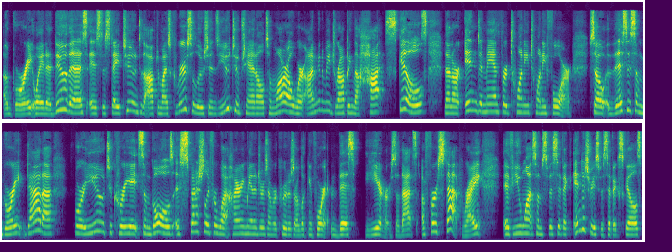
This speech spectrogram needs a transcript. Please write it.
A great way to do this is to stay tuned to the Optimized Career Solutions YouTube channel tomorrow, where I'm going to be dropping the hot skills that are in demand for 2024. So, this is some great great data for you to create some goals, especially for what hiring managers and recruiters are looking for this year. So that's a first step, right? If you want some specific industry specific skills,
